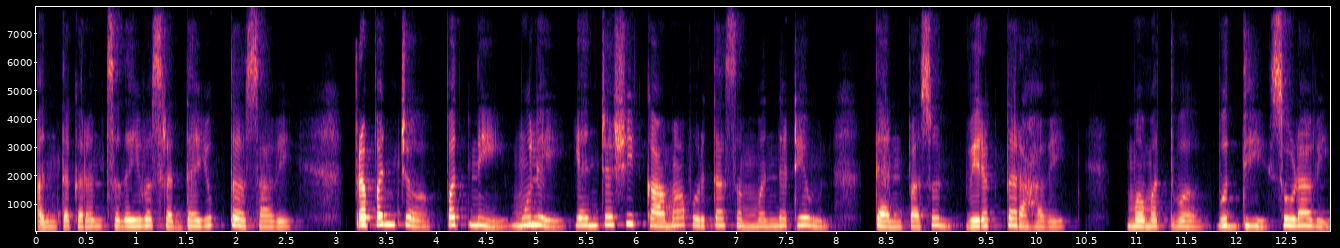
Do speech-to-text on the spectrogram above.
अंतकरण सदैव श्रद्धायुक्त असावे. प्रपंच पत्नी मुले यांच्याशी कामापुरता संबंध ठेवून त्यांपासून विरक्त राहावे. ममत्व बुद्धी सोडावी.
